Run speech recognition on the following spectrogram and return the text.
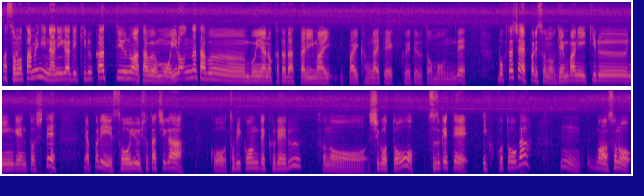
まあ、そのために何ができるかっていうのは多分もういろんな多分分野の方だったり今いっぱい考えてくれてると思うんで僕たちはやっぱりその現場に生きる人間としてやっぱりそういう人たちがこう飛び込んでくれるその仕事を続けていくことが、うんまあ、その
